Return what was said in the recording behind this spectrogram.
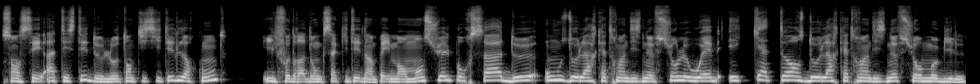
censé attester de l'authenticité de leur compte. Il faudra donc s'acquitter d'un paiement mensuel pour ça de 11,99$ sur le web et 14,99$ sur mobile.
